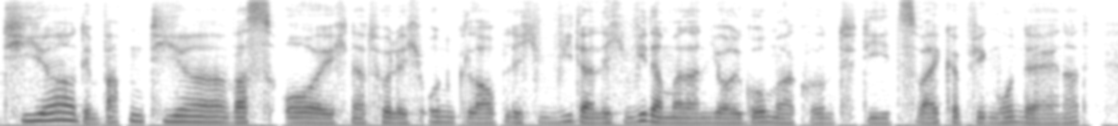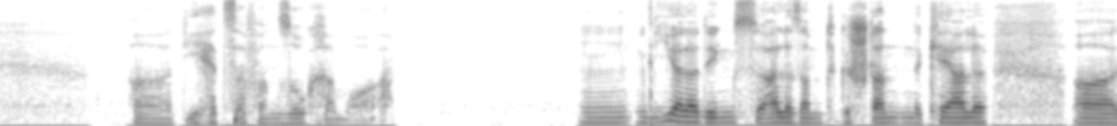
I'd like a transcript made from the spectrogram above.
Tier, dem Wappentier, was euch natürlich unglaublich widerlich wieder mal an Jol Gomak und die zweiköpfigen Hunde erinnert. Äh, die Hetzer von Sokramor. Mm, Die allerdings allesamt gestandene Kerle, äh,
